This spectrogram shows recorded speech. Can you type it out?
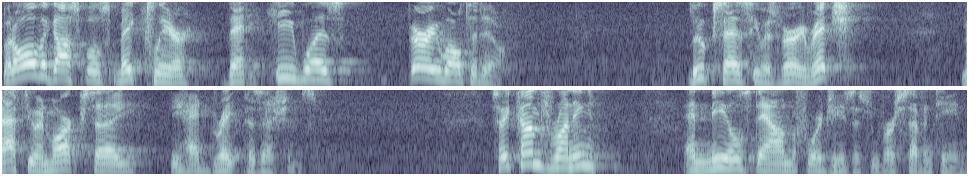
But all the Gospels make clear that he was very well to do. Luke says he was very rich. Matthew and Mark say he had great possessions. So he comes running and kneels down before Jesus in verse 17.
